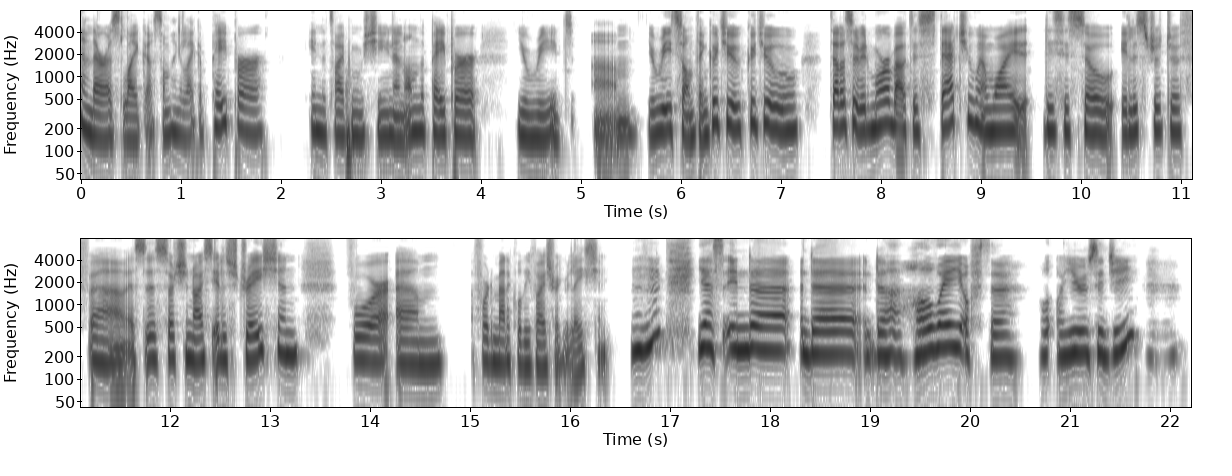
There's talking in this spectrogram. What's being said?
and there's like a, something like a paper in the typing machine, and on the paper you read um, you read something. Could you could you tell us a bit more about this statue and why this is so illustrative? Uh, it's such a nice illustration for um, for the medical device regulation. Mm -hmm. Yes, in the the the hallway of the UMCG, mm -hmm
